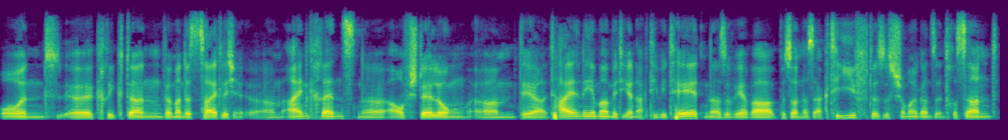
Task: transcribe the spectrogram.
und äh, kriegt dann, wenn man das zeitlich ähm, eingrenzt, eine Aufstellung ähm, der Teilnehmer mit ihren Aktivitäten. Also wer war besonders aktiv, das ist schon mal ganz interessant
